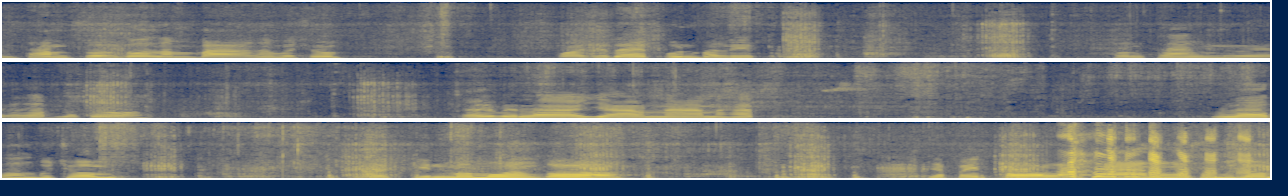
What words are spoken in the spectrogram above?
การทำสวนก็ลำบากนะท่านผู้ชม กว่าจะได้ผลผลิต ค่อนข้างเหนื่อยนะครับ แล้วก็ ใช้เวลายาวนานนะครับ เวลาท่านผู้ชมจะกินมะม่วงก็ อย่าไปต่อราคานะครับท่านผู้ชม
